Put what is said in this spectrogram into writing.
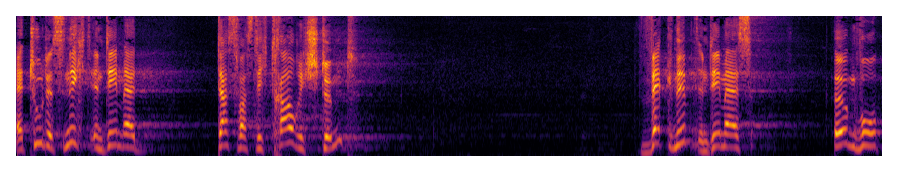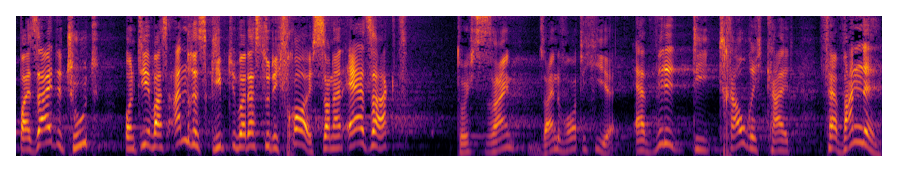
er tut es nicht, indem er das, was dich traurig stimmt, wegnimmt, indem er es irgendwo beiseite tut und dir was anderes gibt, über das du dich freust, sondern er sagt, durch sein, seine Worte hier, er will die Traurigkeit verwandeln.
